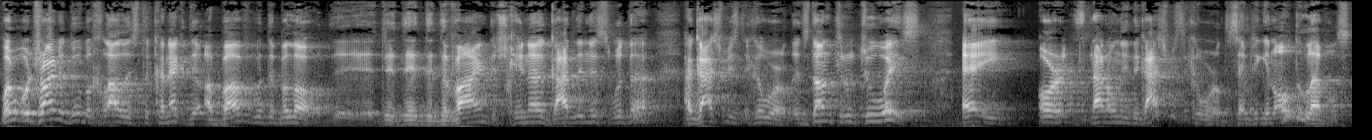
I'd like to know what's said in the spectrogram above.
what we're trying to do, Bechlal, is to connect the above with the below, the, the, the, the divine, the Shechina, godliness with the Agashmistic world. It's done through two ways. A, or it's not only the Gashmistic world, the same thing in all the levels.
